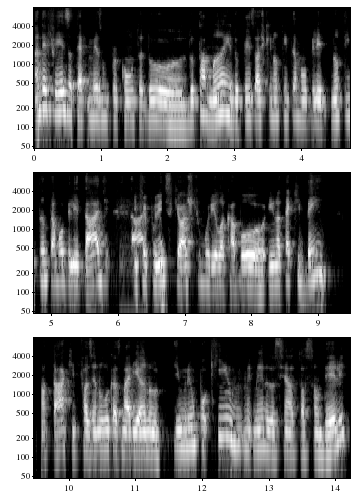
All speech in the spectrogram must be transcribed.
Na defesa, até mesmo por conta do, do tamanho, do peso, acho que não tem, tanta mobilidade, não tem tanta mobilidade, e foi por isso que eu acho que o Murilo acabou indo até que bem ataque, fazendo o Lucas Mariano diminuir um pouquinho menos assim a atuação dele,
